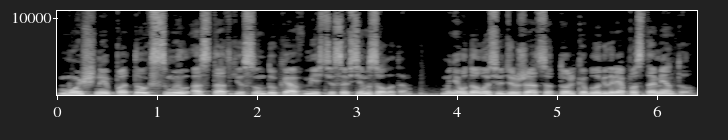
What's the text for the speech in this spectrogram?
Мощный поток смыл остатки сундука вместе со всем золотом. Мне удалось удержаться только благодаря постаменту.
